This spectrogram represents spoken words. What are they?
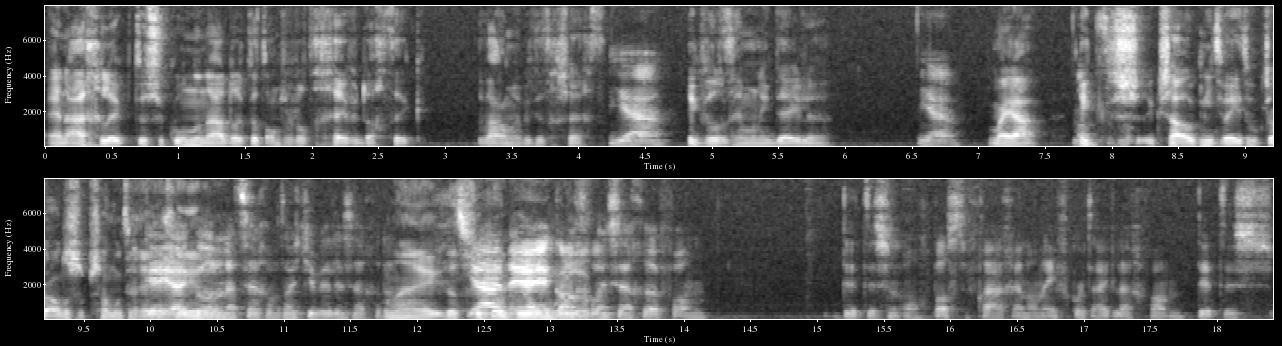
En eigenlijk de seconde nadat ik dat antwoord had gegeven, dacht ik, waarom heb ik dit gezegd? Ja, Ik wil het helemaal niet delen. ja. Maar ja, Want- ik, ik zou ook niet weten hoe ik er anders op zou moeten Oké, ja, reageren. ik wilde net zeggen, wat had je willen zeggen dan? Nee, dat vind ja, ik ook nee, heel ja, je kan gewoon zeggen van... Dit is een ongepaste vraag. En dan even kort uitleggen van... Dit, is,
